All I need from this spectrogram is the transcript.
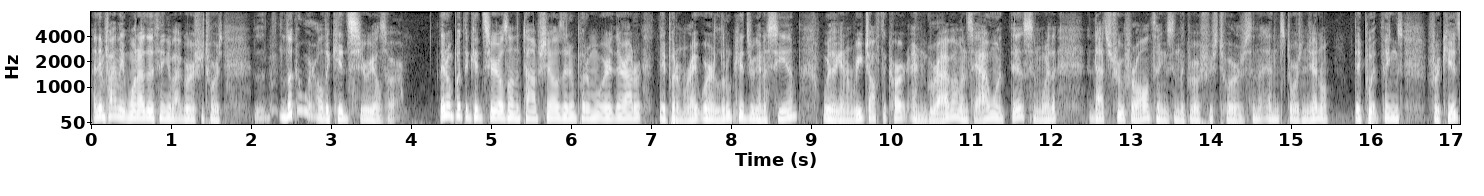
And then finally, one other thing about grocery stores look at where all the kids' cereals are. They don't put the kids' cereals on the top shelves. They don't put them where they're out. Of, they put them right where little kids are going to see them, where they're going to reach off the cart and grab them and say, "I want this," and where the, that's true for all things in the grocery stores and, and stores in general. They put things for kids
